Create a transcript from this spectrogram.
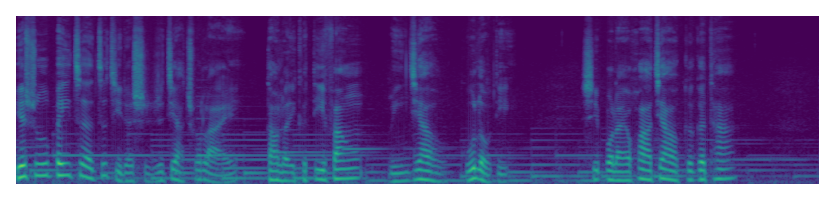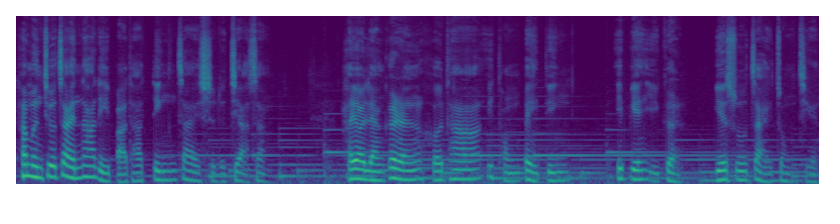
耶稣背着自己的十字架出来，到了一个地方，名叫古楼地，希伯来话叫哥哥他。他们就在那里把他钉在十字架上，还有两个人和他一同被钉，一边一个。耶稣在中间。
